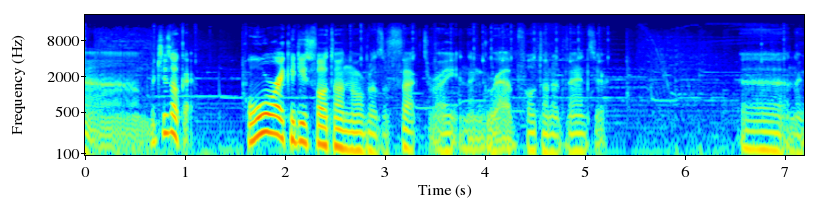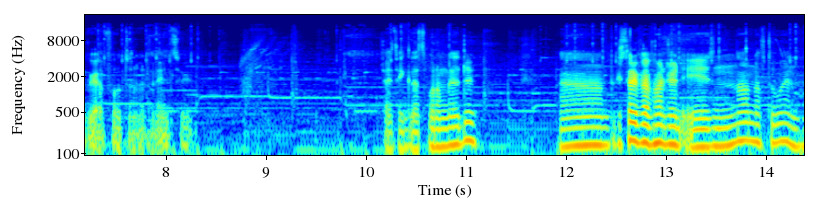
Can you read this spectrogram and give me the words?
uh, which is okay. Or I could use Photon Orbital's effect, right? And then grab Photon Advancer. Uh, and then grab Photon Advancer. I think that's what I'm gonna do. Um, because 3500 is not enough to win.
